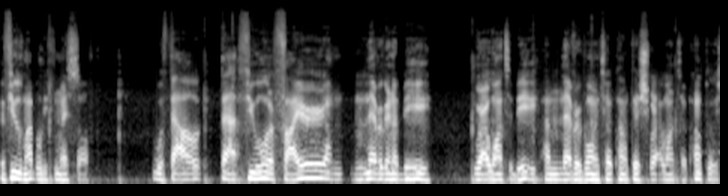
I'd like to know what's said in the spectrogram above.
It fuels my belief in myself. Without that fuel or fire, I'm never going to be where I want to be. I'm never going to accomplish what I want to accomplish.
